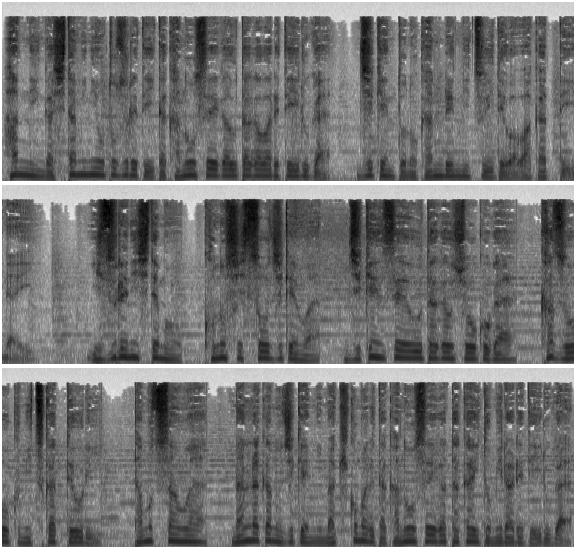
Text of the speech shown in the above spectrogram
犯人が下見に訪れていた可能性が疑われているが、事件との関連については分かっていない。いずれにしても、この失踪事件は事件性を疑う証拠が数多く見つかっており、保さんは何らかの事件に巻き込まれた可能性が高いとみられているが、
